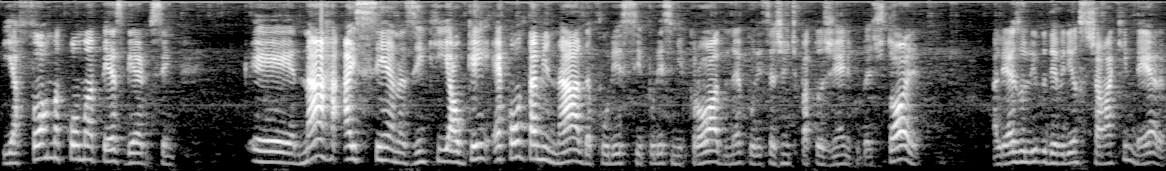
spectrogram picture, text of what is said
E a forma como a Tess Gertsen é, narra as cenas em que alguém é contaminada por esse, por esse micróbio, né, por esse agente patogênico da história, Aliás, o livro deveria se chamar Quimera.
